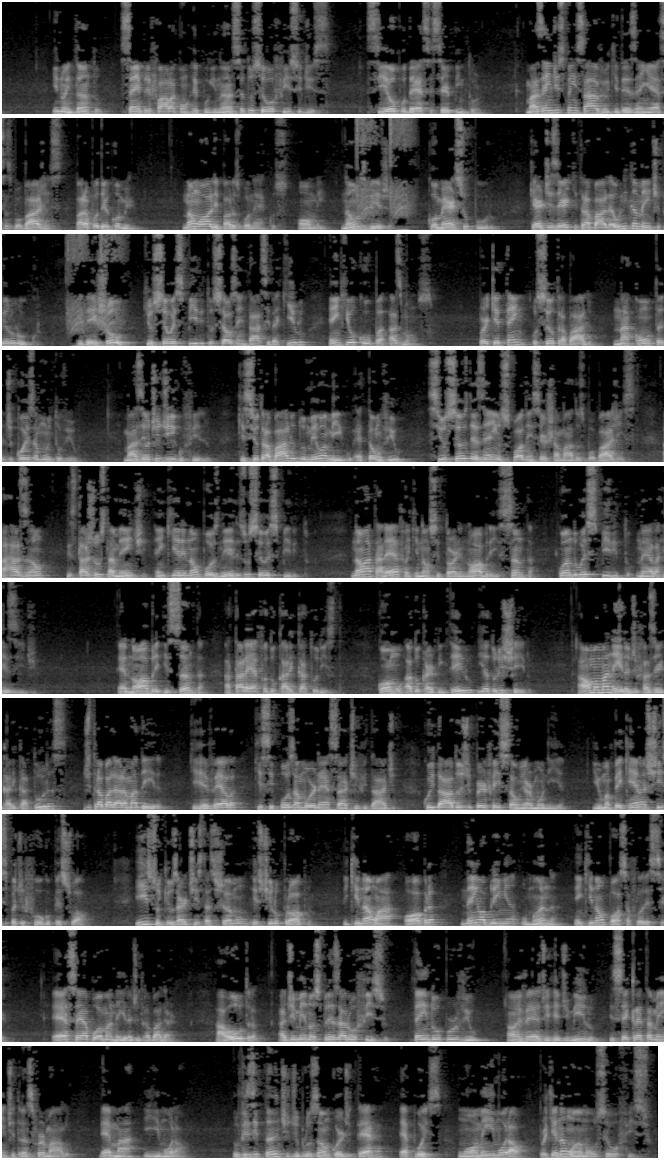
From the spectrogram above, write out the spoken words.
E, no entanto, sempre fala com repugnância do seu ofício e diz: Se eu pudesse ser pintor. Mas é indispensável que desenhe essas bobagens para poder comer. Não olhe para os bonecos, homem, não os veja. Comércio puro quer dizer que trabalha unicamente pelo lucro e deixou que o seu espírito se ausentasse daquilo em que ocupa as mãos. Porque tem o seu trabalho na conta de coisa muito vil mas eu te digo, filho, que se o trabalho do meu amigo é tão vil, se os seus desenhos podem ser chamados bobagens, a razão está justamente em que ele não pôs neles o seu espírito. Não há tarefa que não se torne nobre e santa quando o espírito nela reside. É nobre e santa a tarefa do caricaturista, como a do carpinteiro e a do lixeiro. Há uma maneira de fazer caricaturas, de trabalhar a madeira, que revela que se pôs amor nessa atividade, cuidados de perfeição e harmonia, e uma pequena chispa de fogo pessoal. Isso que os artistas chamam estilo próprio, e que não há obra nem obrinha humana em que não possa florescer. Essa é a boa maneira de trabalhar. A outra, a de menosprezar o ofício, tendo-o por vil, ao invés de redimi-lo e secretamente transformá-lo, é má e imoral. O visitante de blusão cor de terra é, pois, um homem imoral, porque não ama o seu ofício.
